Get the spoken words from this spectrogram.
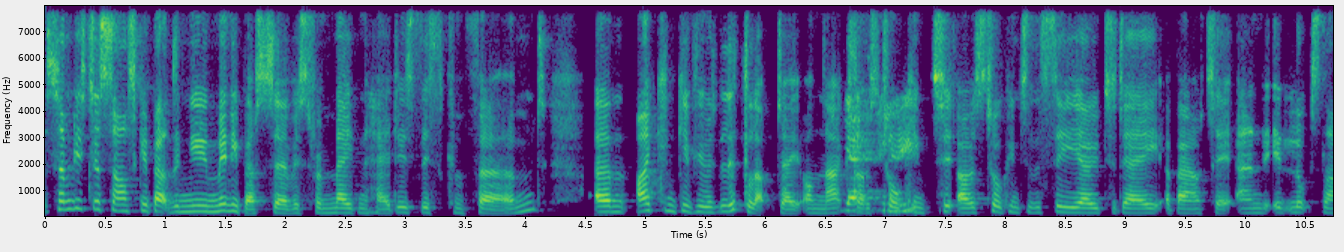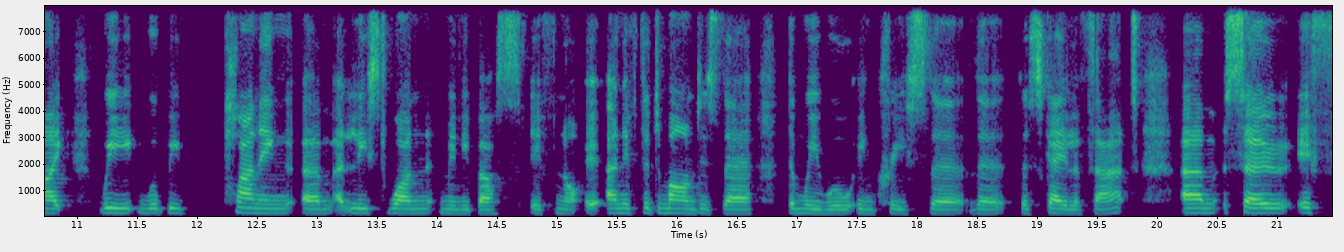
somebody's just asking about the new minibus service from Maidenhead. Is this confirmed? Um, I can give you a little update on that because I was talking to I was talking to the CEO today about it, and it looks like we will be planning um, at least one minibus, if not, and if the demand is there, then we will increase the the, the scale of that. Um, so if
